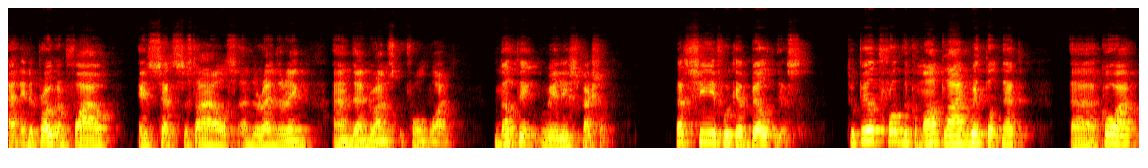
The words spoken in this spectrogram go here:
And in the program file, it sets the styles and the rendering and then runs form one. Nothing really special. Let's see if we can build this. To build from the command line with .NET uh, Core,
